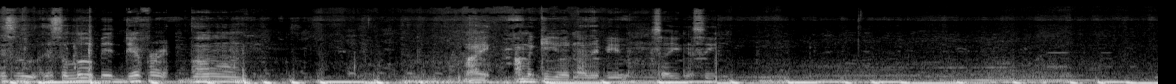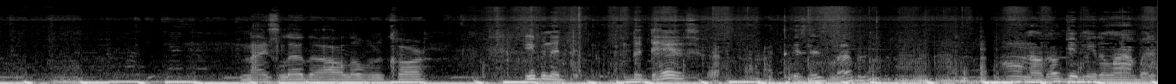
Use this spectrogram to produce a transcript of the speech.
It's a it's a little bit different. Um, I'm gonna give you another view so you can see. Nice leather all over the car. Even the the dash. Is this leather? I don't know. Don't get me the line, but it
